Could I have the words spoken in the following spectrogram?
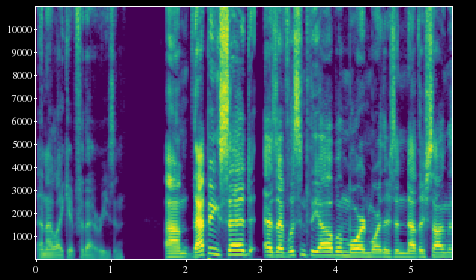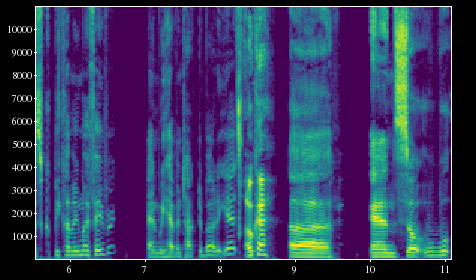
and I like it for that reason. Um, that being said, as I've listened to the album more and more, there's another song that's becoming my favorite, and we haven't talked about it yet. Okay. Uh, and so w-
